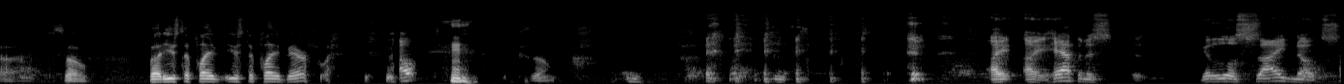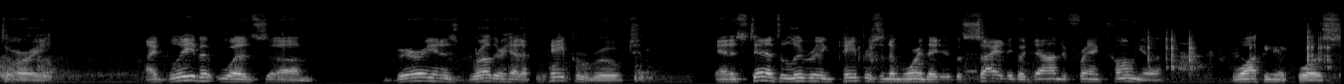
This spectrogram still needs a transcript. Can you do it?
Uh, so, but he used to play used to play barefoot. Oh. so. I I happen to get a little side note story. I believe it was um, Barry and his brother had a paper route, and instead of delivering papers in the morning, they decided to go down to Franconia, walking, of course,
